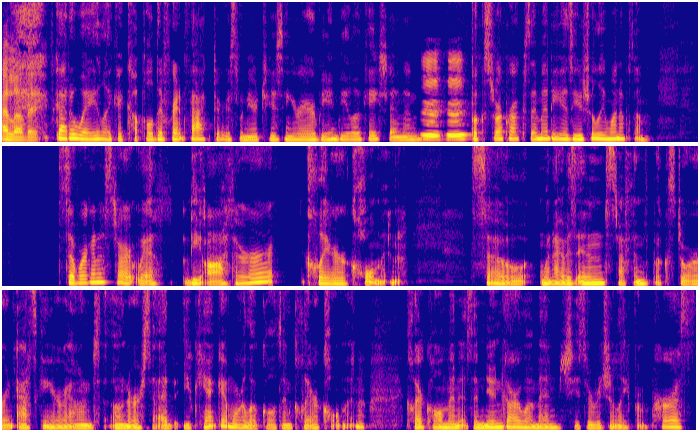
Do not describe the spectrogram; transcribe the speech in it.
I love it. You've got to weigh like a couple different factors when you're choosing your Airbnb location, and mm-hmm. bookstore proximity is usually one of them. So, we're going to start with the author, Claire Coleman. So, when I was in Stephen's bookstore and asking around, the owner said, You can't get more local than Claire Coleman. Claire Coleman is a Noongar woman. She's originally from Perth.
